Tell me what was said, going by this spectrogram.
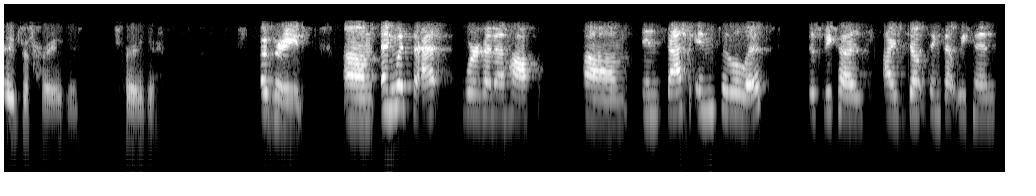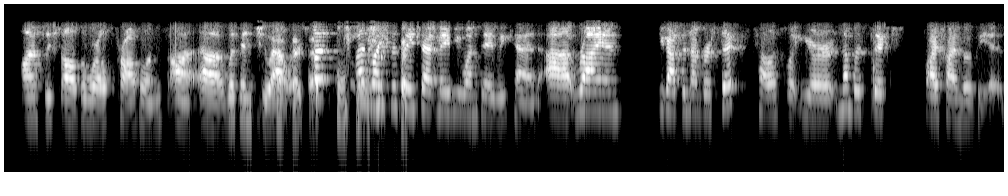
it's just crazy. It's crazy. Agreed. Um, and with that, we're gonna hop um, in back into the list just because I don't think that we can honestly solve the world's problems on, uh, within two hours. But I'd like to think that maybe one day we can. Uh, Ryan, you got the number six. Tell us what your number six sci-fi movie is.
